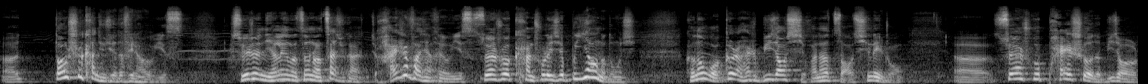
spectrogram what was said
呃，当时看就觉得非常有意思。随着年龄的增长再去看，还是发现很有意思。虽然说看出了一些不一样的东西，可能我个人还是比较喜欢他早期那种，呃，虽然说拍摄的比较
